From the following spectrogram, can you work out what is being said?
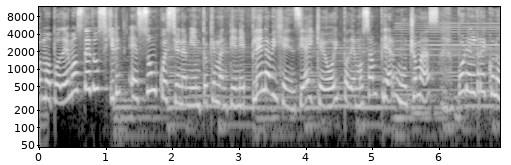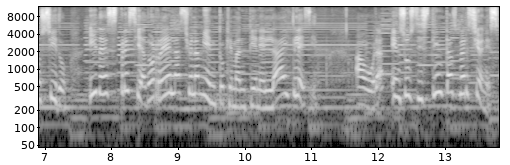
Como podemos deducir, es un cuestionamiento que mantiene plena vigencia y que hoy podemos ampliar mucho más por el reconocido y despreciado relacionamiento que mantiene la Iglesia, ahora en sus distintas versiones,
